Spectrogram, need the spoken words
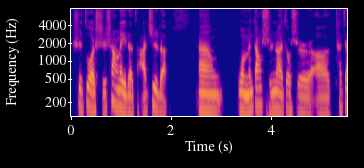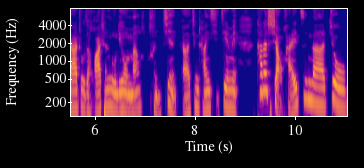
是做时尚类的杂志的。嗯，我们当时呢，就是呃，他家住在华晨路，离我们很近，呃，经常一起见面。他的小孩子呢就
